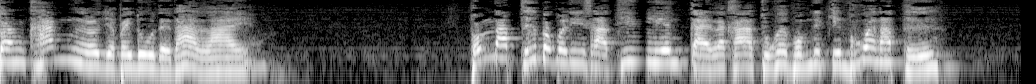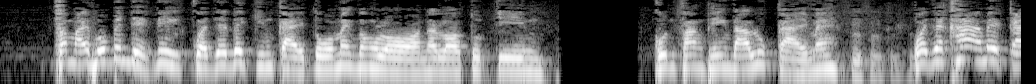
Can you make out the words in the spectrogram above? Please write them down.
บางครั้งเราจะไปดูแต่ด้านร้าย ผมนับถือบางบริษัทที่เลี้ยงไก่ราคาถูกให้ผมได้กินผมว่านับถือ สมัยผมเป็นเด็กนี่กว่าจะได้กินไก่ตัวแม่งต้องรอนะรอตุจีน คุณฟังเพลงดาวลูกไก่ไหมกว่าจะฆ่าแม่ไก่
